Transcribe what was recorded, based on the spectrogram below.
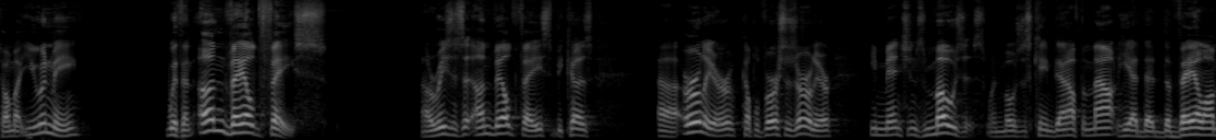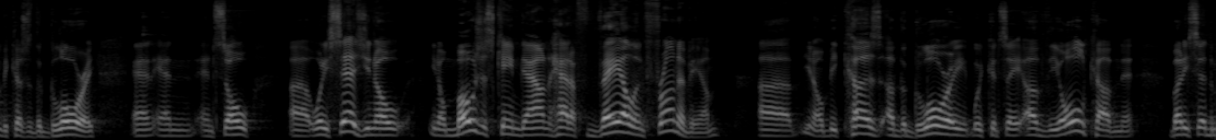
talking about you and me, with an unveiled face. Now, the reason it's an unveiled face because uh, earlier, a couple verses earlier, he mentions Moses. When Moses came down off the mountain, he had the, the veil on because of the glory. And, and, and so, uh, what he says, you know, you know, Moses came down and had a veil in front of him uh, you know, because of the glory, we could say, of the old covenant. But he said the,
